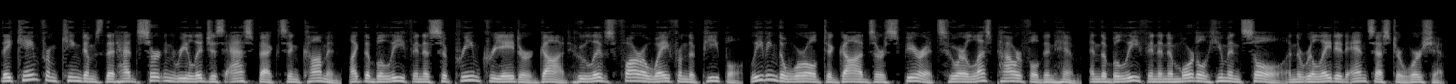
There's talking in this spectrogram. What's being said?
They came from kingdoms that had certain religious aspects in common, like the belief in a supreme creator god who lives far away from the people, leaving the world to gods or spirits who are less powerful than him, and the belief in an immortal human soul and the related ancestor worship.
